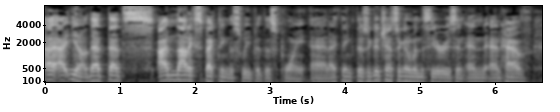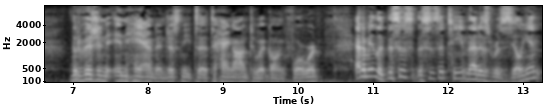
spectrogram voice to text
I, I you know that that's I'm not expecting the sweep at this point, and I think there's a good chance they're going to win the series and, and, and have the division in hand and just need to, to hang on to it going forward. And I mean, look, this is this is a team that is resilient.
